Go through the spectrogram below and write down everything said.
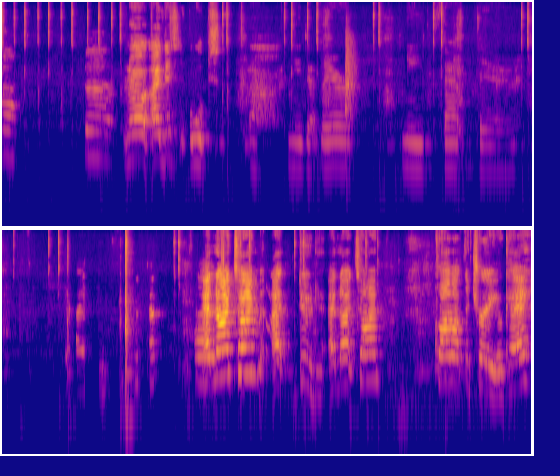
um the No, I just. Whoops. Ah, need that there. Need that there. At nighttime, at, dude, at nighttime, climb up the tree, okay?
